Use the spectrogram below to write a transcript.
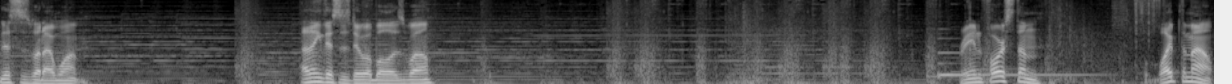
This is what I want. I think this is doable as well. Reinforce them. Wipe them out.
